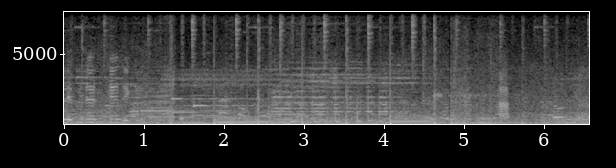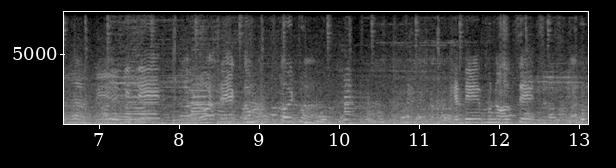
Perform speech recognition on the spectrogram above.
জিলিপিটা খেয়ে দেখি। জিলিপিতে একদম টইটুম্বু খেতে মনে হচ্ছে খুব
